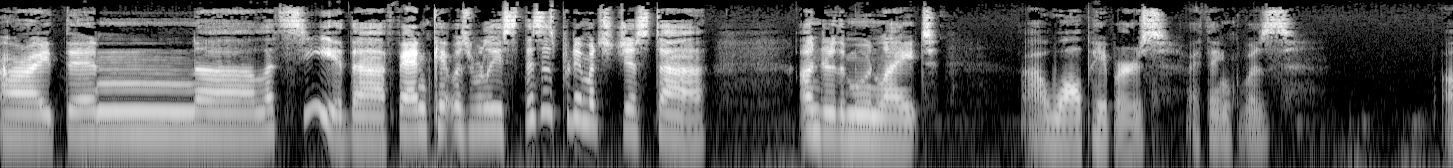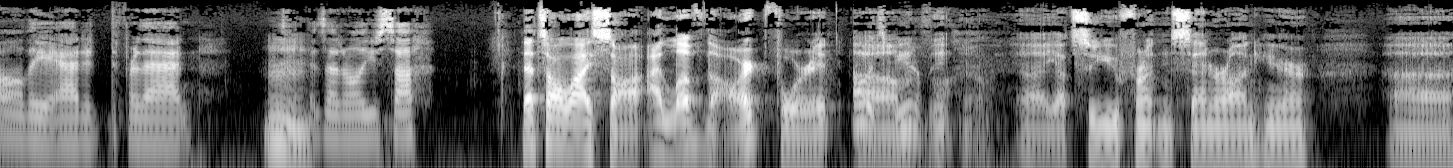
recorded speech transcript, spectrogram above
All right, then uh, let's see. The fan kit was released. This is pretty much just uh, under the moonlight uh, wallpapers. I think was all they added for that. Hmm. Is that all you saw? That's all I saw. I love the art for it. Oh, it's Um, beautiful. know, uh, Yotsuyu front and center on here, uh,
